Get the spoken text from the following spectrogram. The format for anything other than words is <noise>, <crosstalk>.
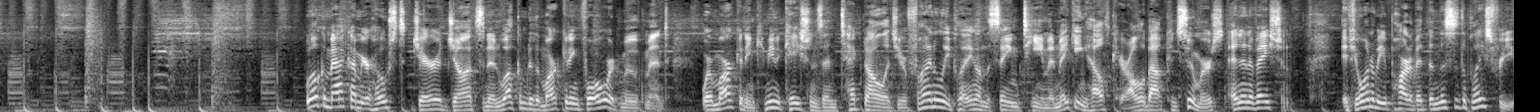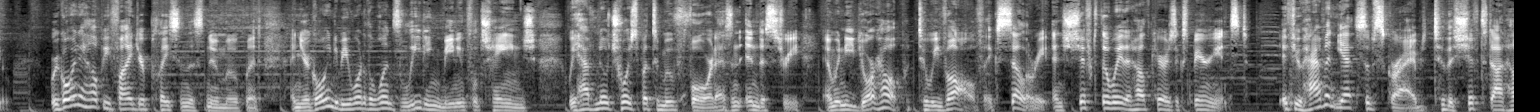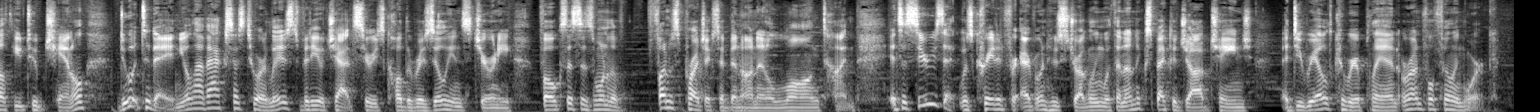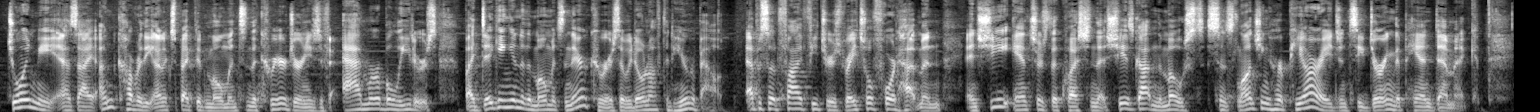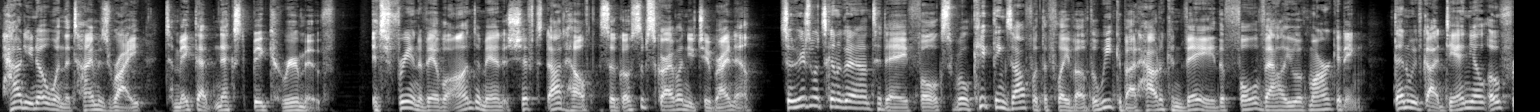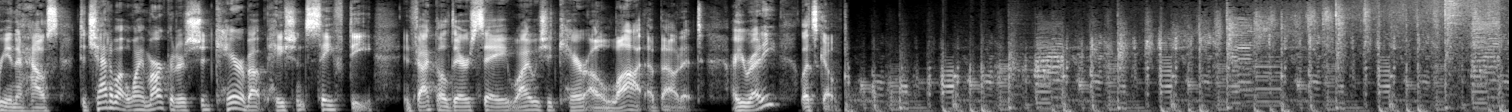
Welcome back. I'm your host, Jared Johnson, and welcome to the Marketing Forward movement where marketing, communications, and technology are finally playing on the same team and making healthcare all about consumers and innovation. If you want to be a part of it, then this is the place for you. We're going to help you find your place in this new movement, and you're going to be one of the ones leading meaningful change. We have no choice but to move forward as an industry, and we need your help to evolve, accelerate, and shift the way that healthcare is experienced. If you haven't yet subscribed to the Shift.Health YouTube channel, do it today and you'll have access to our latest video chat series called The Resilience Journey. Folks, this is one of the funnest projects I've been on in a long time. It's a series that was created for everyone who's struggling with an unexpected job change, a derailed career plan, or unfulfilling work. Join me as I uncover the unexpected moments in the career journeys of admirable leaders by digging into the moments in their careers that we don't often hear about. Episode 5 features Rachel Ford Hutman, and she answers the question that she has gotten the most since launching her PR agency during the pandemic How do you know when the time is right to make that next big career move? It's free and available on demand at shift.health, so go subscribe on YouTube right now. So here's what's going to go down today, folks. We'll kick things off with the flavor of the week about how to convey the full value of marketing. Then we've got Danielle Ofri in the house to chat about why marketers should care about patient safety. In fact, I'll dare say why we should care a lot about it. Are you ready? Let's go.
